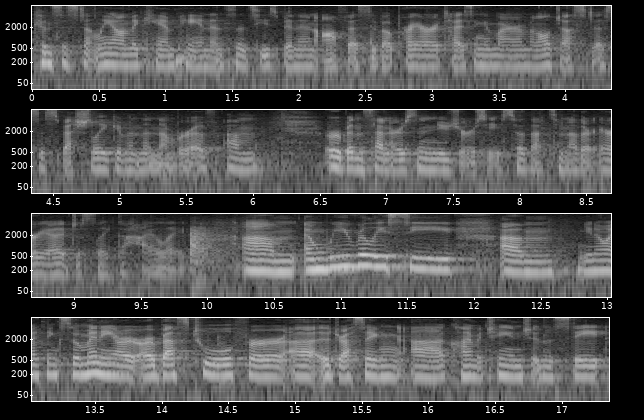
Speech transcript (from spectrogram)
consistently on the campaign and since he's been in office about prioritizing environmental justice, especially given the number of urban centers in New Jersey. So that's another area I'd just like to highlight. Um, and we really see, um, you know, I think so many, our, our best tool for uh, addressing uh, climate change in the state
